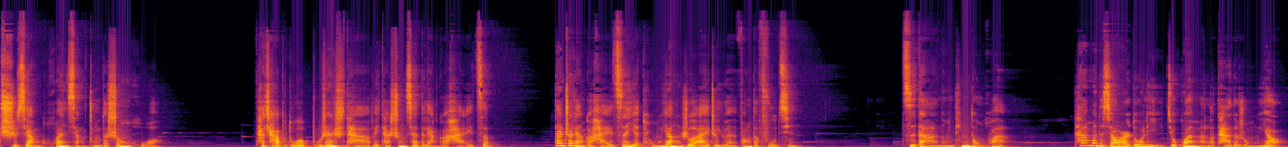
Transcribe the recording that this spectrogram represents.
驰向幻想中的生活。他差不多不认识他为他生下的两个孩子。但这两个孩子也同样热爱着远方的父亲。自打能听懂话，他们的小耳朵里就灌满了他的荣耀。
